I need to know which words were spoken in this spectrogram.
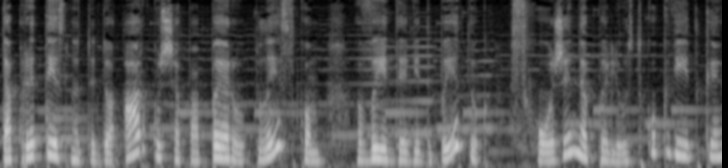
та притиснути до аркуша паперу плиском, вийде відбиток, схожий на пелюстку квітки.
